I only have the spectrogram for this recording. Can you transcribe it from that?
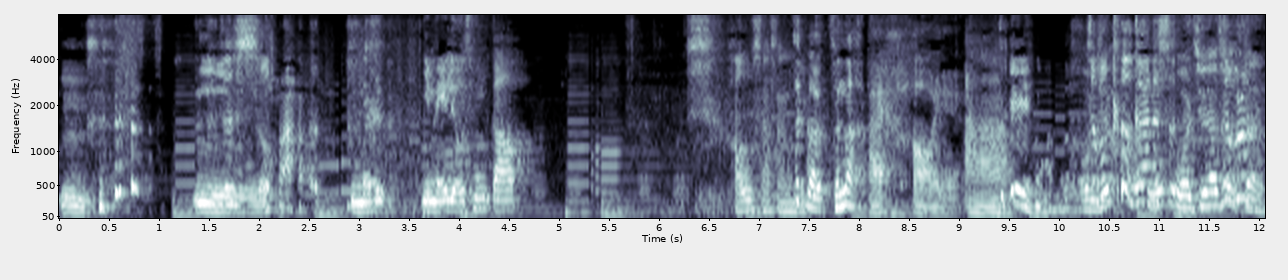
嗯，你这实话，你没。你没刘聪高，毫无杀伤力。这个真的还好耶啊！对呀，这不客观的事，我觉得这不是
